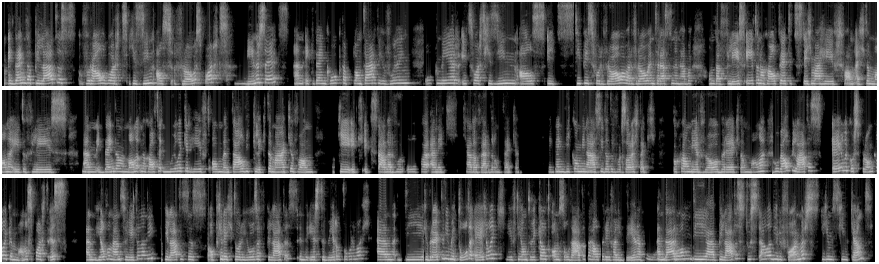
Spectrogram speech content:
Ik denk dat Pilates vooral wordt gezien als vrouwensport, hmm. enerzijds. En ik denk ook dat plantaardige voeding ook meer iets wordt gezien als iets typisch voor vrouwen, waar vrouwen interesse in hebben, omdat vlees eten nog altijd het stigma heeft van echte mannen eten vlees. Hmm. En ik denk dat een man het nog altijd moeilijker heeft om mentaal die klik te maken van oké, ik, ik sta daarvoor open en ik ga dat verder ontdekken. Ik denk die combinatie dat ervoor zorgt dat ik toch wel meer vrouwen bereik dan mannen. Hoewel Pilates eigenlijk oorspronkelijk een mannensport is. En heel veel mensen weten dat niet. Pilates is opgericht door Jozef Pilates in de Eerste Wereldoorlog. En die gebruikte die methode eigenlijk, heeft hij ontwikkeld om soldaten te helpen revalideren. En daarom die uh, Pilates-toestellen, die reformers, die je misschien kent,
